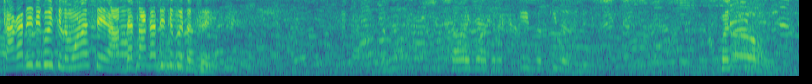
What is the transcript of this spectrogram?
টাকা দিতে কইছিল মনে আছে? আধা টাকা দিতে কইতাছে। কই-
